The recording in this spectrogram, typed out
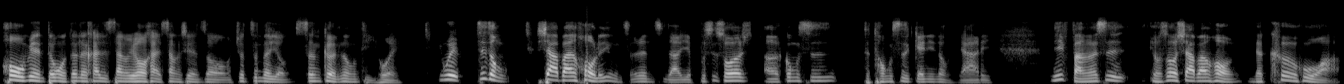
后面等我真的开始三个月后开始上线的时候，就真的有深刻的那种体会。”因为这种下班后的一种责任制啊，也不是说呃公司的同事给你那种压力，你反而是有时候下班后你的客户啊，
